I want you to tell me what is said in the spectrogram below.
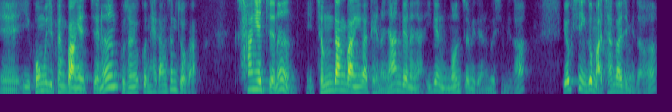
예, 이 공무집행 방해죄는 구성요건 해당 성 조각, 상해죄는 정당 방위가 되느냐 안 되느냐 이게 논점이 되는 것입니다. 역시 이거 마찬가지입니다.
